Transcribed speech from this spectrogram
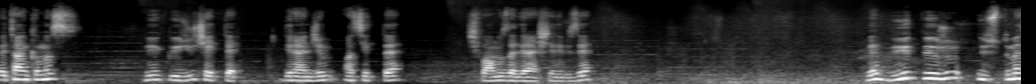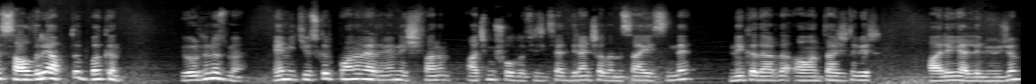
Ve tankımız büyük büyücüyü çekti. Direncim asitte. Şifamız da dirençledi bize. Ve büyük büyücü üstüme saldırı yaptı. Bakın. Gördünüz mü? Hem 240 puanı verdim hem de şifanın açmış olduğu fiziksel direnç alanı sayesinde ne kadar da avantajlı bir hale geldi büyücüm.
